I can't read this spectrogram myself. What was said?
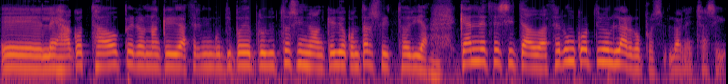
Eh, les ha costado, pero no han querido hacer ningún tipo de producto, sino han querido contar su historia. ¿Qué han necesitado? ¿Hacer un corto y un largo? Pues lo han hecho así.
